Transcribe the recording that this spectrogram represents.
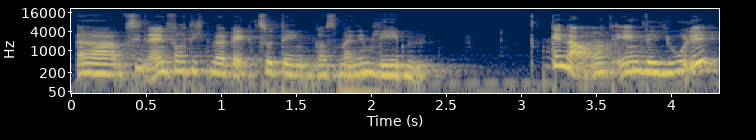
äh, sind einfach nicht mehr wegzudenken aus meinem Leben. Genau, und Ende Juli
